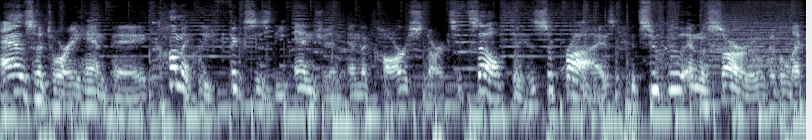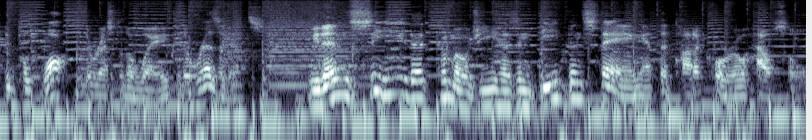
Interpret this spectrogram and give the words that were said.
As Hattori Hanpei comically fixes the engine and the car starts itself, to his surprise, Mitsuko and Masaru have elected to walk the rest of the way to the residence. We then see that Komoji has indeed been staying at the Tadakoro household,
